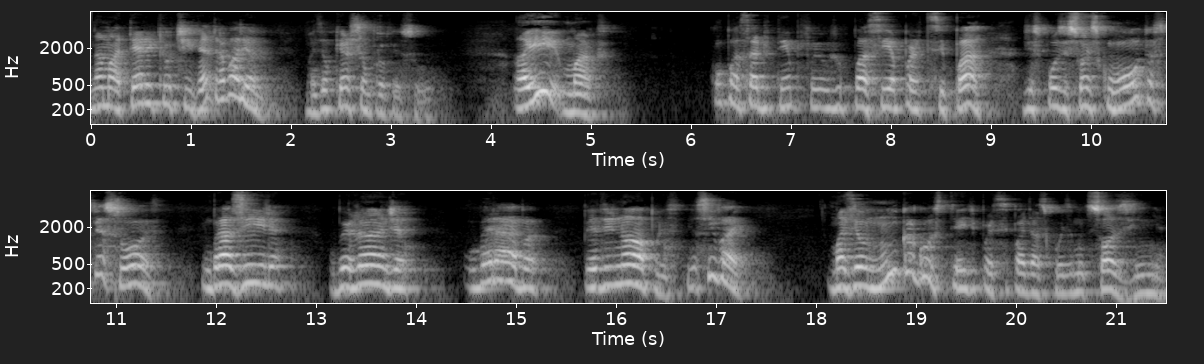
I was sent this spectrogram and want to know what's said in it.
na matéria que eu estiver trabalhando, mas eu quero ser um professor. Aí, Marcos, com o passar do tempo, eu passei a participar de exposições com outras pessoas, em Brasília, Uberlândia, Uberaba, Pedrinópolis, e assim vai. Mas eu nunca gostei de participar das coisas muito sozinha.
